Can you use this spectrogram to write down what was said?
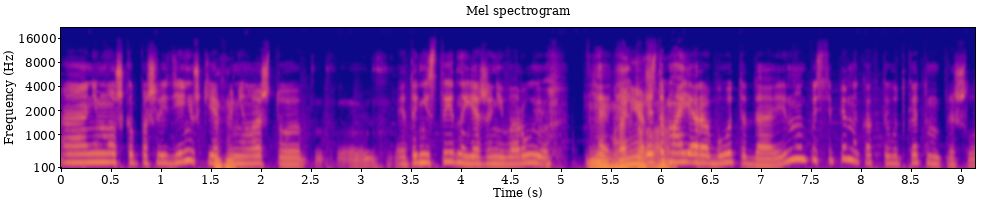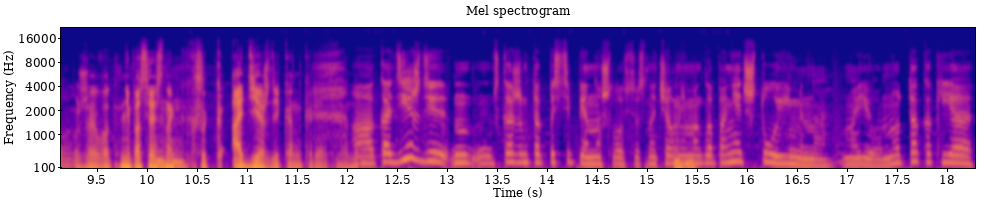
э, немножко пошли денежки, я поняла, что это не стыдно, я же не ворую. Ну, Я- конечно. Это моя работа, да. И ну постепенно как-то вот к этому пришло. Уже вот непосредственно Мгм. к, к одежде конкретно. да? А к одежде, скажем так, постепенно шло все. Сначала не Мгм. могла понять, что именно мое. Но так как я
